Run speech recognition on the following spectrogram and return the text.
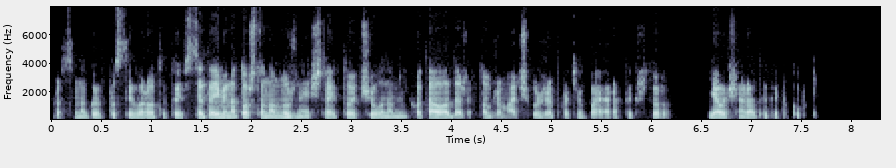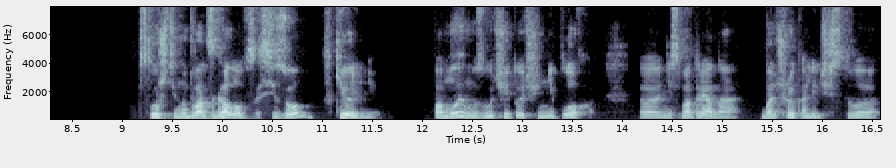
просто ногой в пустые ворота. То есть это именно то, что нам нужно, я считаю, то, чего нам не хватало даже в том же матче уже против Байера. Так что я очень рад этой покупке. Слушайте, ну 20 голов за сезон в Кёльне, по-моему, звучит очень неплохо. Э, несмотря на большое количество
